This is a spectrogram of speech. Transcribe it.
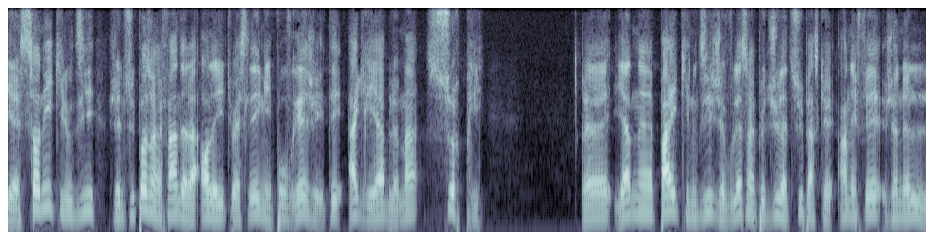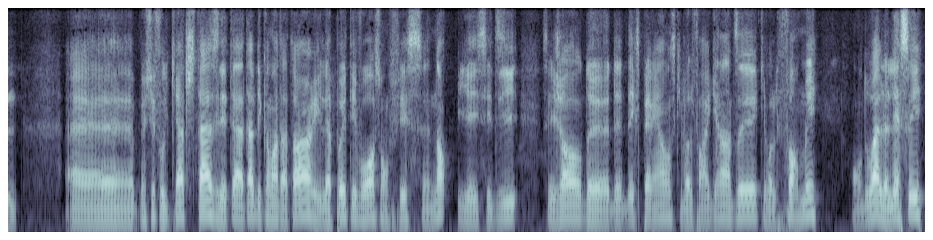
Il y a Sonny qui nous dit Je ne suis pas un fan de la All Elite Wrestling et pour vrai, j'ai été agréablement surpris. Euh, Yann Pike qui nous dit Je vous laisse un peu de jus là-dessus parce que, en effet, je ne le. Euh, Monsieur Full Catch, Taz, il était à la table des commentateurs et il n'a pas été voir son fils. Non, il, s'est dit c'est le genre de- de- d'expérience qui va le faire grandir, qui va le former. On doit le laisser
